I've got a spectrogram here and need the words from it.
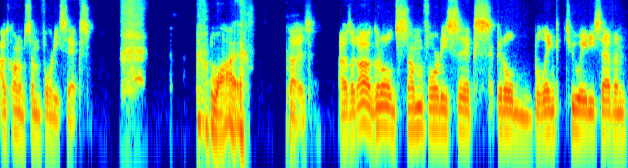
I was calling him Sum 46 Why? because I was like, oh, good old Sum 46, good old Blink 287.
